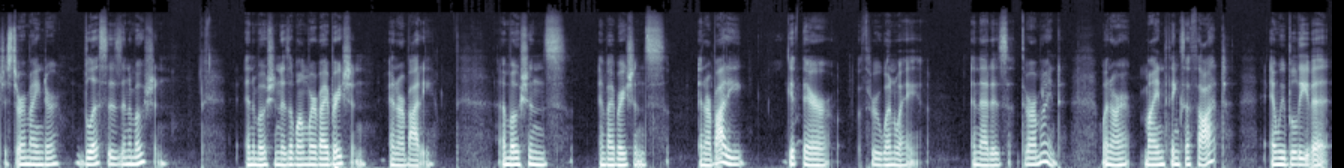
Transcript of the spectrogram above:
Just a reminder: bliss is an emotion. An emotion is a one-word vibration in our body. Emotions and vibrations in our body get there through one way, and that is through our mind. When our mind thinks a thought and we believe it,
